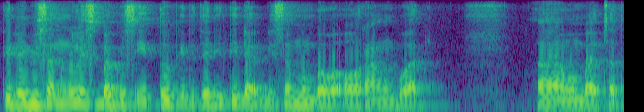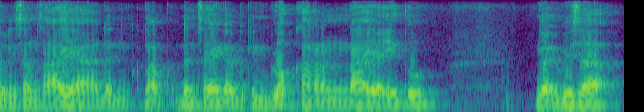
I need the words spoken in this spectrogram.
tidak bisa menulis bagus itu gitu. Jadi tidak bisa membawa orang buat uh, membaca tulisan saya. Dan kenapa dan saya nggak bikin blog karena ya itu nggak bisa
